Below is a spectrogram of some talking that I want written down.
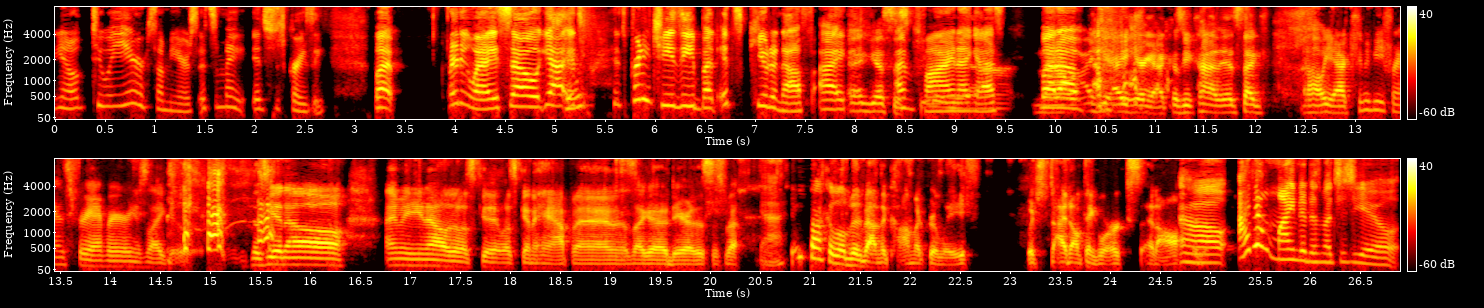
you know, two a year some years. It's amazing. It's just crazy. But anyway, so yeah, it's it's pretty cheesy, but it's cute enough. I I guess I'm cute, fine, I yeah. guess. But, No, um, I, hear- I hear you because you kind of it's like, oh yeah, can we be friends forever? And he's like, because you know, I mean, you know what's good, what's going to happen. It's like, oh dear, this is. About. yeah. Can we talk a little bit about the comic relief, which I don't think works at all. Oh, I don't mind it as much as you.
